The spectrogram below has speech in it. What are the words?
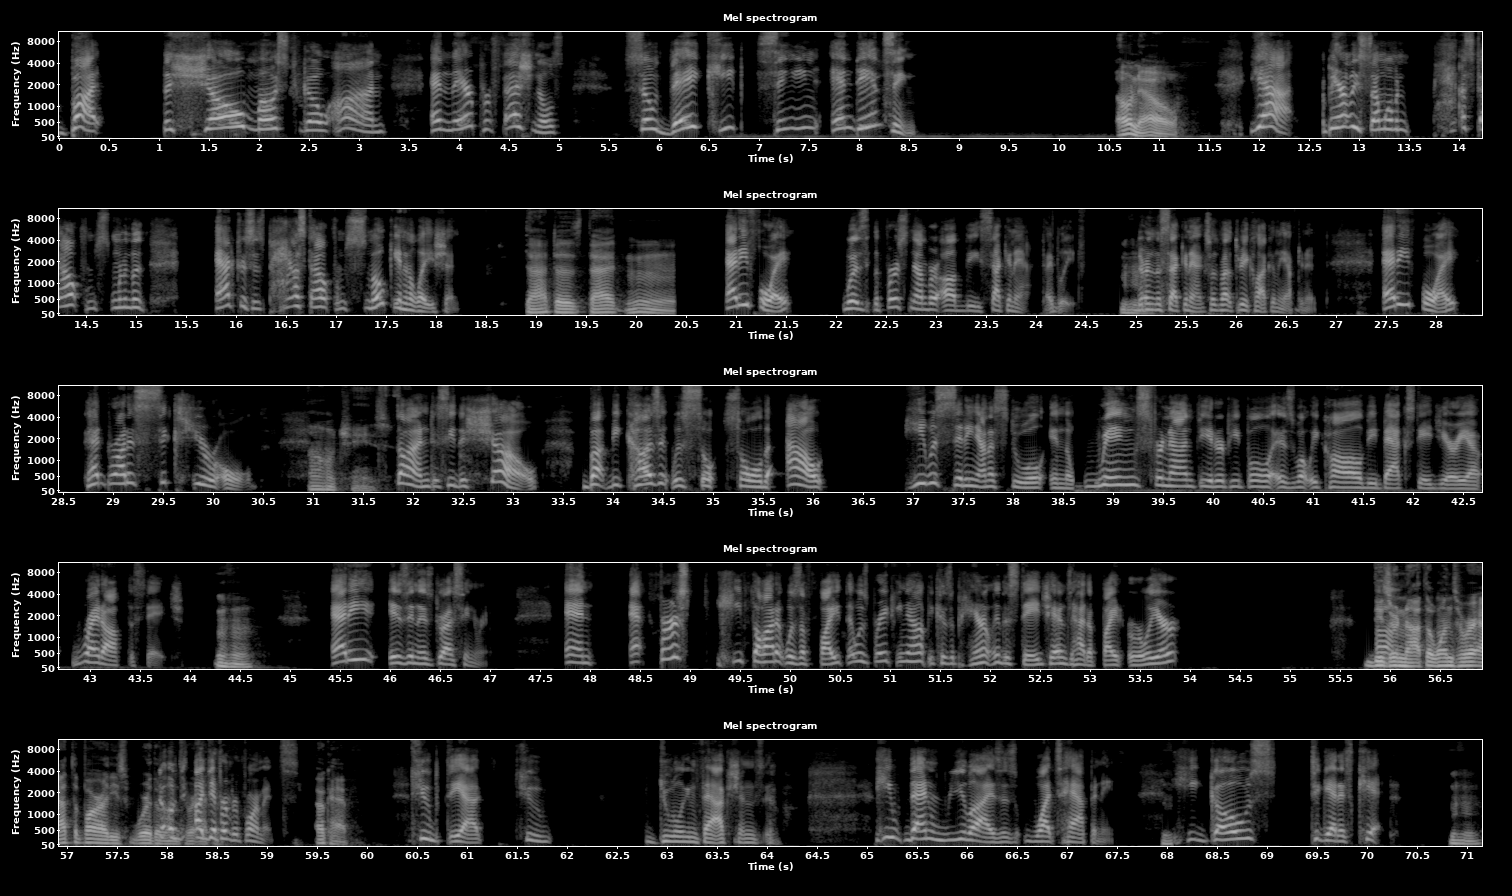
but the show must go on, and they're professionals, so they keep singing and dancing. oh no. Yeah, apparently some woman passed out from one of the actresses passed out from smoke inhalation. That does that. Mm. Eddie Foy was the first number of the second act, I believe. Mhm. They're in the second act, so it's about three o'clock in the afternoon. Eddie Foy had brought his six-year-old Oh jeez. son to see the show, but because it was so sold out, he was sitting on a stool in the wings for non-theater people, is what we call the backstage area, right off the stage. Mm-hmm. Eddie is in his dressing room. And at first, he thought it was a fight that was breaking out because apparently the stagehands had a fight earlier. These are not the ones who were at the bar. These were the No, ones who were a different performance. Okay. Two, yeah, two dueling factions. He then realizes what's happening. Hmm. He goes to get his kid, hmm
